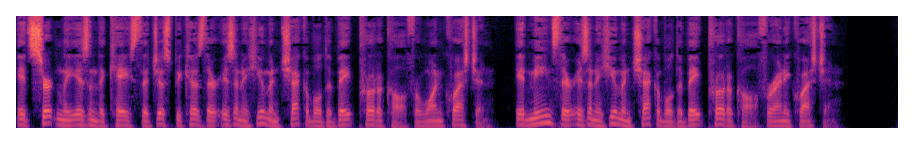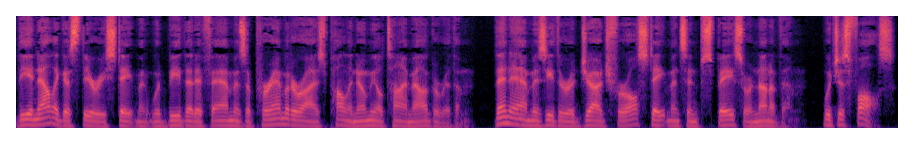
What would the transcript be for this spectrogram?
It certainly isn't the case that just because there isn't a human checkable debate protocol for one question, it means there isn't a human checkable debate protocol for any question. The analogous theory statement would be that if M is a parameterized polynomial time algorithm, then M is either a judge for all statements in space or none of them, which is false.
